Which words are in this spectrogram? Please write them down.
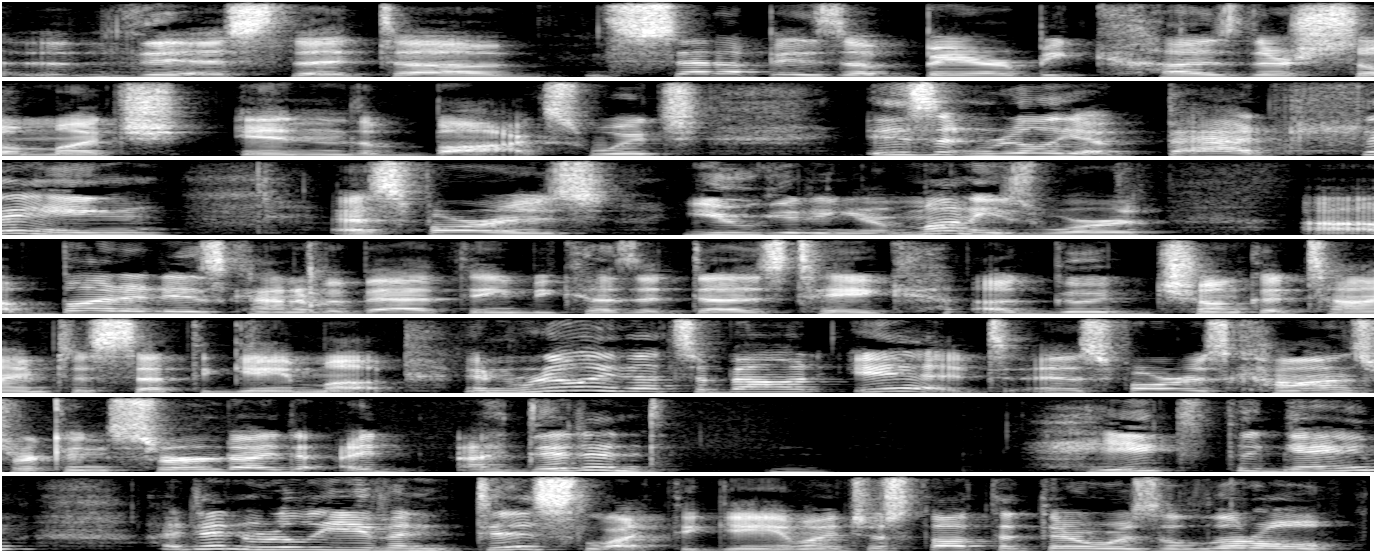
this that uh, setup is a bear because there's so much in the box, which isn't really a bad thing as far as you getting your money's worth. Uh, but it is kind of a bad thing because it does take a good chunk of time to set the game up. And really, that's about it as far as cons are concerned. I, I, I didn't hate the game. I didn't really even dislike the game. I just thought that there was a little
